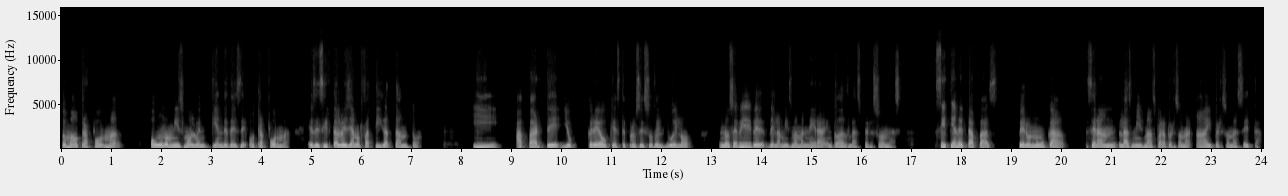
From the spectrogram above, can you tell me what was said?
toma otra forma o uno mismo lo entiende desde otra forma. Es decir, tal vez ya no fatiga tanto. Y aparte, yo creo que este proceso del duelo no se vive de la misma manera en todas las personas. Sí tiene etapas, pero nunca serán las mismas para persona A y persona Z.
